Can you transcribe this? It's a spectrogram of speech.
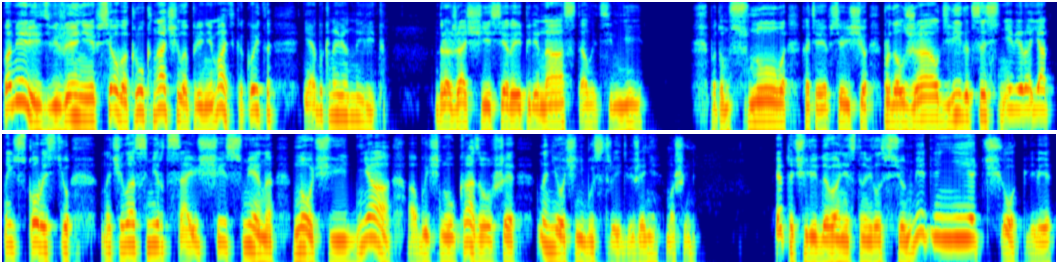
По мере движения все вокруг начало принимать какой-то необыкновенный вид. Дрожащая серая пелена стала темнее. Потом снова, хотя я все еще продолжал двигаться с невероятной скоростью, начала смерцающая смена ночи и дня, обычно указывавшая на не очень быстрые движения машины. Это чередование становилось все медленнее и отчетливее.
